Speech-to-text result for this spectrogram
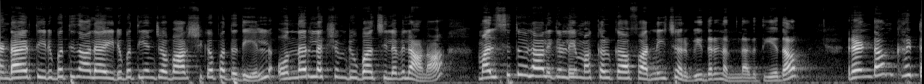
രണ്ടായിരത്തി ഇരുപത്തിനാല് ഇരുപത്തിയഞ്ച് വാർഷിക പദ്ധതിയിൽ ഒന്നര ലക്ഷം രൂപ ചിലവിലാണ് മത്സ്യത്തൊഴിലാളികളുടെ മക്കൾക്ക് ഫർണിച്ചർ വിതരണം നടത്തിയത്. രണ്ടാം ഘട്ട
